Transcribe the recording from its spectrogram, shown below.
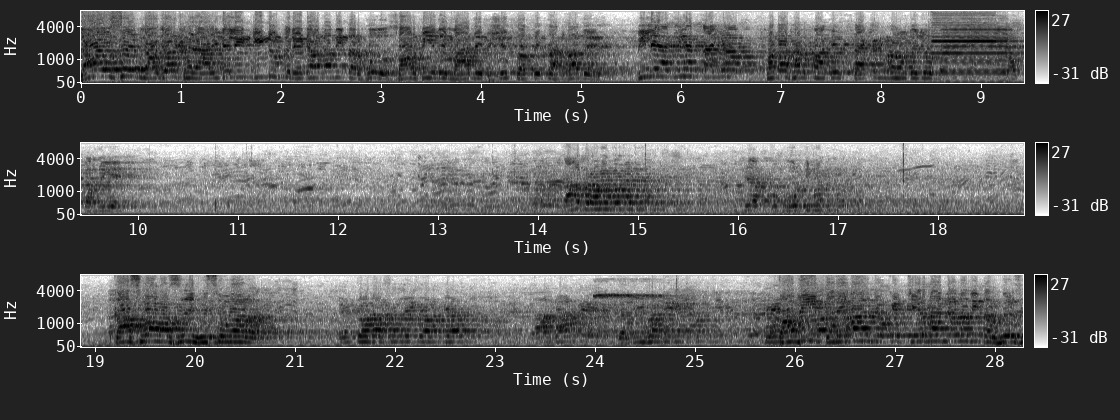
ਲੈ ਉਸ ਨੌਜਵਾਨ ਖਿਡਾਰੀ ਦੇ ਲਈ ਟੀਟੂ ਕੈਨੇਡਾ ਉਹਨਾਂ ਦੀ ਤਰਫੋਂ 100 ਰੁਪਏ ਦੇ ਮਾਨ ਦੇ ਵਿਸ਼ੇਸ਼ ਤੌਰ ਤੇ ਧੰਨਵਾਦ। ਵੀਲੇ ਅਗਲੀਆਂ ਟਾਈਆਂ ਫਟਾਫਟ ਪਾ ਕੇ ਸੈਕੰਡ ਰਾਉਂਡ ਦੇ ਜੋ ਮੈਚ ਕਰ ਦਈਏ ਕੱਲ ਕਰਾਉਣੇ ਪੈਣੇ ਜੇ ਆਪਕੋ ਹੋਰ ਟੀਮਾਂ ਕਾਸਵਾ ਵਾਸੀ ਹਿੱਸੇਵਾਲ ਇੰਟਰੋਡਕਸ਼ਨ ਲਈ ਕਰ ਗਿਆ ਆ ਜਾਣਗੇ ਗਰਜੀਵਨ ਜੀ ਬਾਬੀ ਗਰੇਵਾਲ ਜੋ ਕਿ ਚੇਅਰਮੈਨ ਨੇ ਉਹਨਾਂ ਦੀ ਤਰਫੋਂ ਇਸ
